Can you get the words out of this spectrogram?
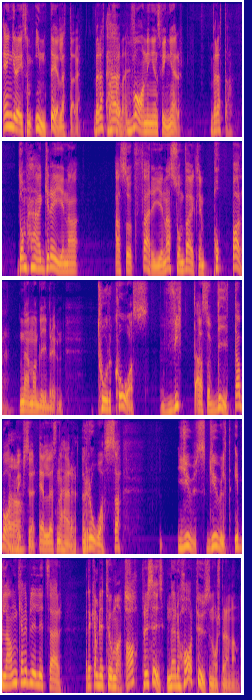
en grej som inte är lättare. Berätta för Här, mig. varningens finger. Berätta. de här grejerna, alltså färgerna som verkligen poppar när man blir brun. Turkos, vitt, alltså vita badbyxor eller såna här rosa, ljusgult. Ibland kan det bli lite så här, Det kan bli too much. ja precis, när du har tusenårsbrännan,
